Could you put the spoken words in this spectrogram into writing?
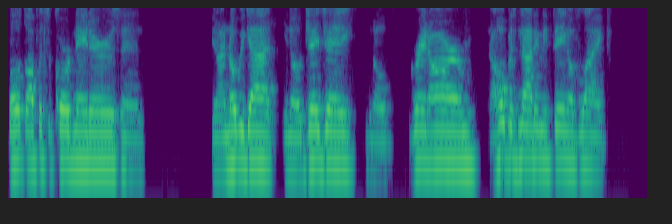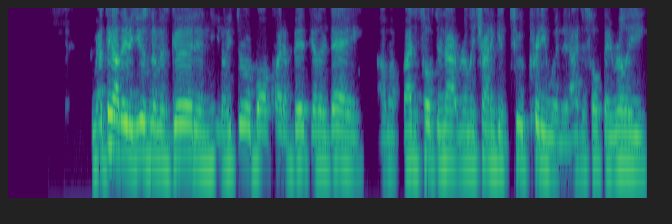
both offensive coordinators and, you know, I know we got, you know, JJ, you know, great arm. I hope it's not anything of like, I, mean, I think how they've been using him is good. And, you know, he threw a ball quite a bit the other day. Um, I just hope they're not really trying to get too pretty with it. I just hope they really,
